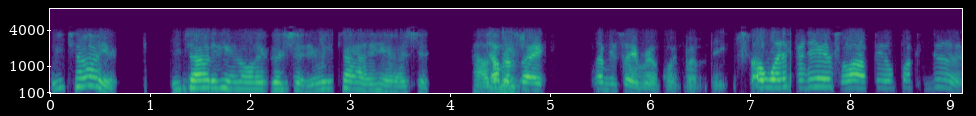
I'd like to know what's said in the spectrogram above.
We tired. We tired of hearing all that good shit. We tired of hearing that shit. How Let me say, let me say real quick, brother D. So what if it is? So I feel fucking good.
